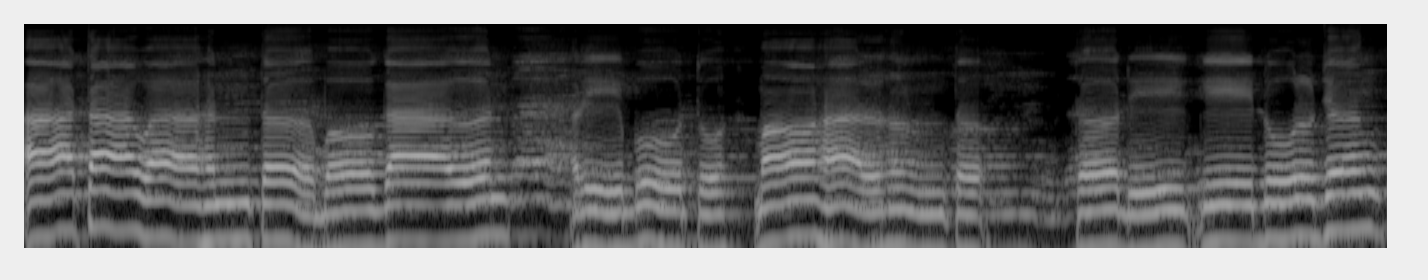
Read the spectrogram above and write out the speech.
atawa hente bogaun ributu. Mohal hente tedikidul jeng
